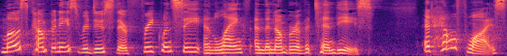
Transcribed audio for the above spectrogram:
Most companies reduce their frequency and length and the number of attendees. At HealthWise,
